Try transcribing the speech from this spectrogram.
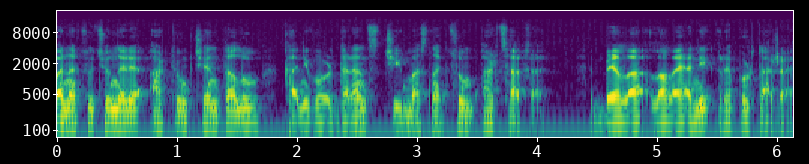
բանակցությունները արդյունք չեն տալու, քանի որ դրանց չի մասնակցում Արցախը։ Բելա Լալայանի ռեպորտաժը։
